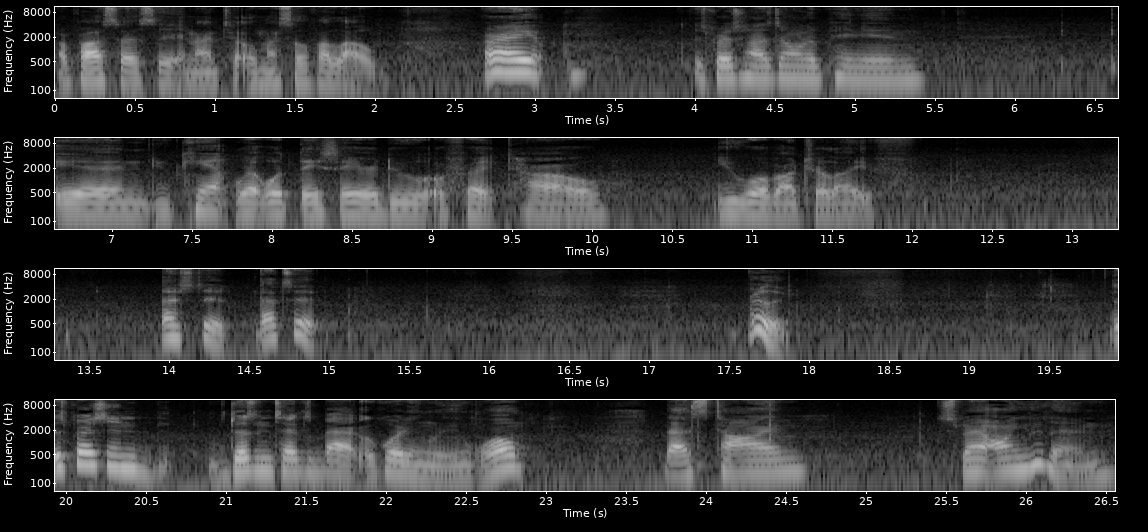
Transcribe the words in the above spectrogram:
I process it and I tell myself out loud, all right, this person has their own opinion, and you can't let what they say or do affect how you go about your life. That's it. That's it. Really. This person doesn't text back accordingly. Well, that's time spent on you then.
